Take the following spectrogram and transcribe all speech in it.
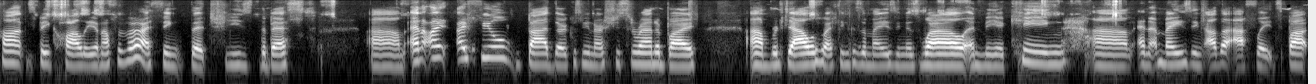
can't speak highly enough of her. I think that she's the best. Um, and I, I feel bad though because you know she's surrounded by um, Riddell, who I think is amazing as well, and Mia King, um, and amazing other athletes. But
